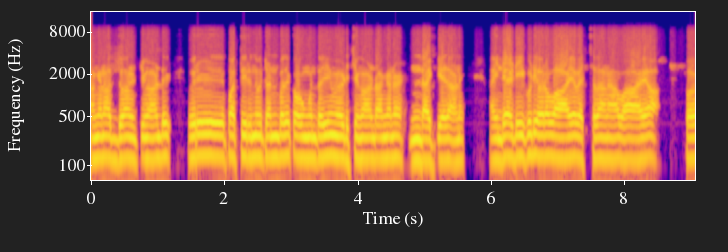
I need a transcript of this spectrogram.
അങ്ങനെ അധ്വാനിച്ചുകൊണ്ട് ഒരു പത്തിരുന്നൂറ്റൻപത് കവുങ്ങും തൈ മേടിച്ചുകൊണ്ട് അങ്ങനെ ഉണ്ടാക്കിയതാണ്. അതിന്റെ അടിയിൽ കൂടി ഓരോ വായ വെച്ചതാണ്. ആ വായ ഇപ്പോൾ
